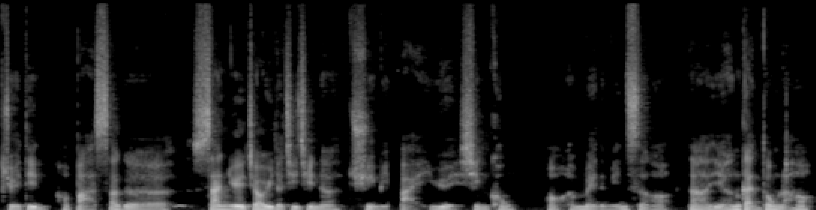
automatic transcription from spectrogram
决定好把这个三月教育的基金呢取名百月星空。哦，很美的名字哈、哦，那也很感动了哈、哦。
